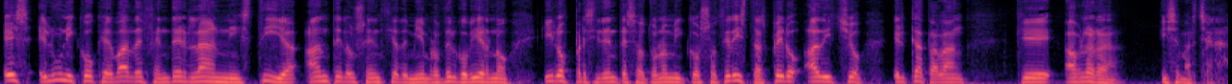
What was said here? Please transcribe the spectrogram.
es el único que va a defender la amnistía ante la ausencia de miembros del gobierno y los presidentes autonómicos socialistas, pero ha dicho el catalán que hablará y se marchará.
